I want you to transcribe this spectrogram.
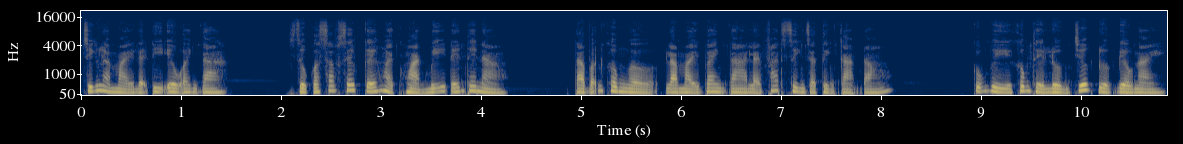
chính là mày lại đi yêu anh ta. Dù có sắp xếp kế hoạch hoàn mỹ đến thế nào, tao vẫn không ngờ là mày với anh ta lại phát sinh ra tình cảm đó. Cũng vì không thể lường trước được điều này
